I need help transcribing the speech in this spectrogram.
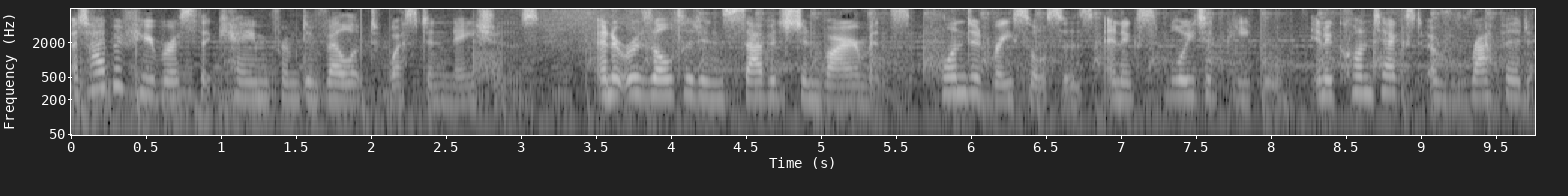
a type of hubris that came from developed Western nations, and it resulted in savaged environments, plundered resources, and exploited people in a context of rapid,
